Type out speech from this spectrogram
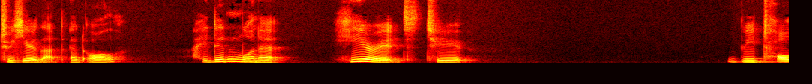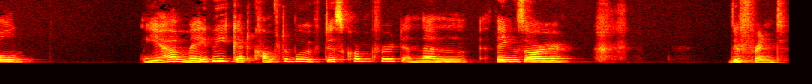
to hear that at all. I didn't want to hear it to be told, yeah, maybe get comfortable with discomfort, and then things are different.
